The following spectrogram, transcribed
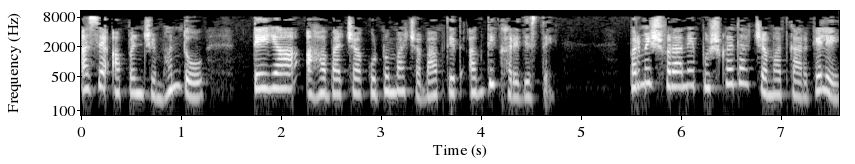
असे आपण जे म्हणतो ते या अहाबाच्या कुटुंबाच्या बाबतीत अगदी खरे दिसते. परमेश्वराने पुष्कळदा चमत्कार केले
